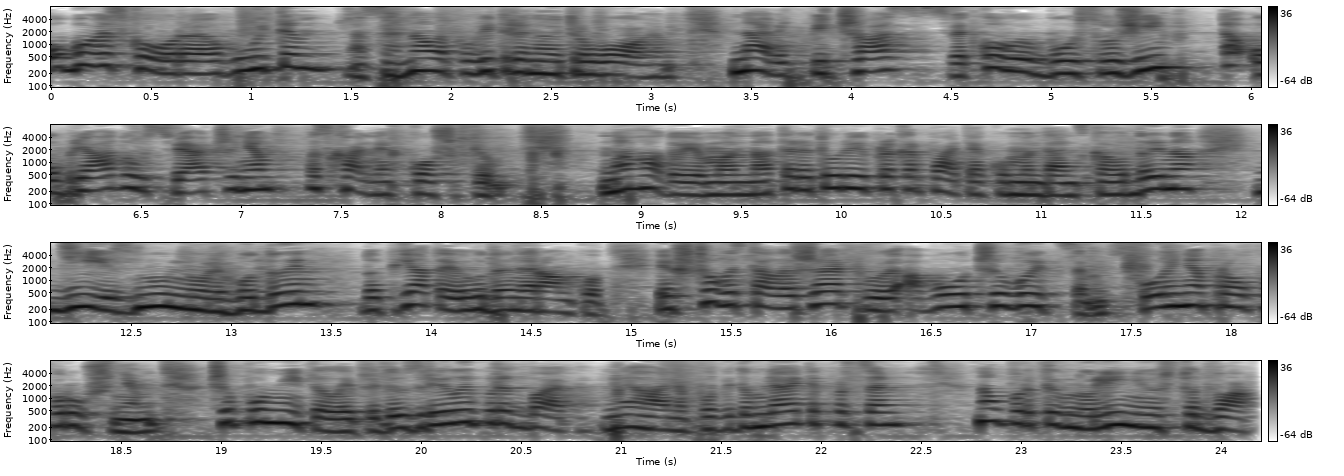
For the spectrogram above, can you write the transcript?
Обов'язково реагуйте на сигнали повітряної тривоги навіть під час святкових богослужінь та обряду свячення пасхальних кошиків. Нагадуємо, на території Прикарпаття комендантська година діє з 00 годин до 5 години ранку. Якщо ви стали жертвою або очевидцем скоєння правопорушення чи помітили підозрілий предмет, негайно повідомляйте про це на оперативну лінію 102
